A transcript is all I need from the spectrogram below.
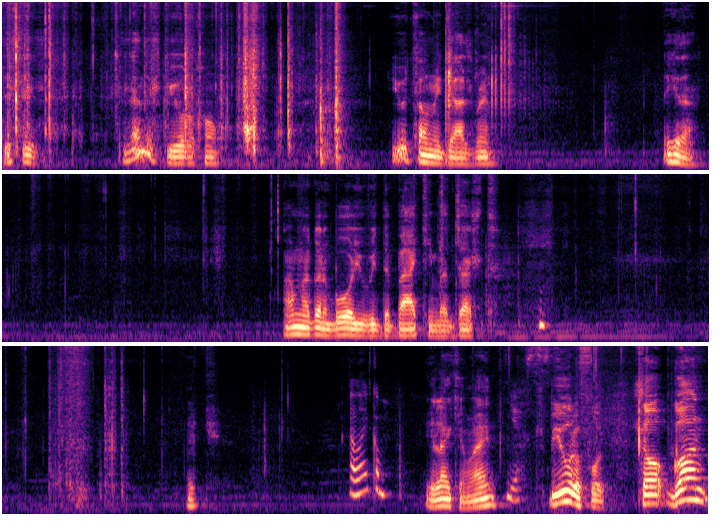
this is isn't this beautiful? You tell me Jasmine. Look at that. I'm not gonna bore you with the backing but just look. I like them you like him, right? Yes. Beautiful. So go on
